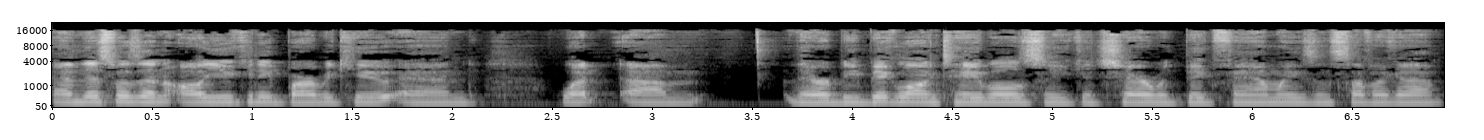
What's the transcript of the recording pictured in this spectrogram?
and this was an all-you-can-eat barbecue. And what um, there would be big long tables so you could share with big families and stuff like that.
